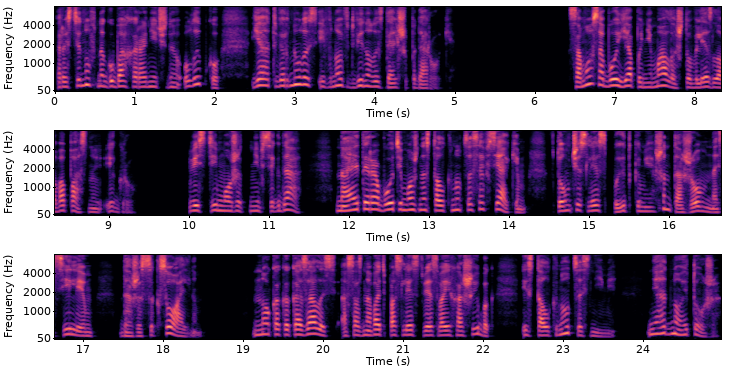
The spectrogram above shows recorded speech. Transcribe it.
Растянув на губах ироничную улыбку, я отвернулась и вновь двинулась дальше по дороге. Само собой, я понимала, что влезла в опасную игру. Вести может не всегда. На этой работе можно столкнуться со всяким, в том числе с пытками, шантажом, насилием, даже сексуальным. Но, как оказалось, осознавать последствия своих ошибок и столкнуться с ними — не одно и то же.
